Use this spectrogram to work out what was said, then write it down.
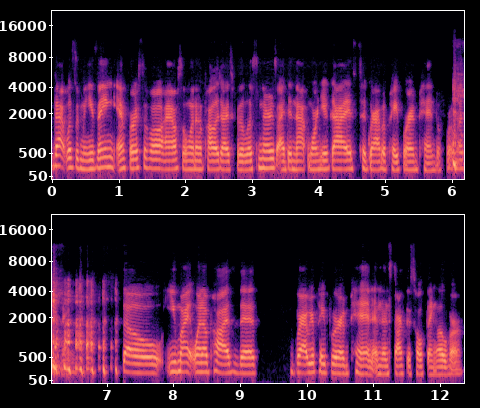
that was amazing. And first of all, I also want to apologize for the listeners. I did not warn you guys to grab a paper and pen before listening. so you might want to pause this, grab your paper and pen, and then start this whole thing over.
